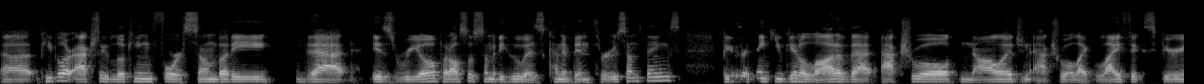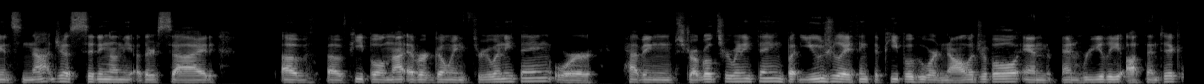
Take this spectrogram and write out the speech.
uh, people are actually looking for somebody that is real, but also somebody who has kind of been through some things because I think you get a lot of that actual knowledge and actual like life experience, not just sitting on the other side of of people not ever going through anything or having struggled through anything, but usually I think the people who are knowledgeable and and really authentic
